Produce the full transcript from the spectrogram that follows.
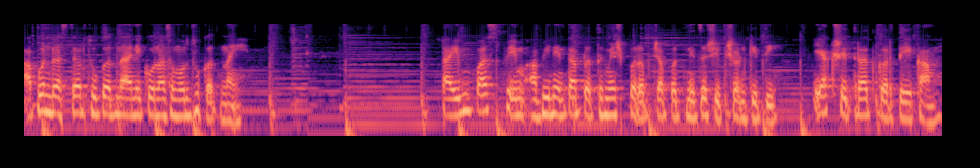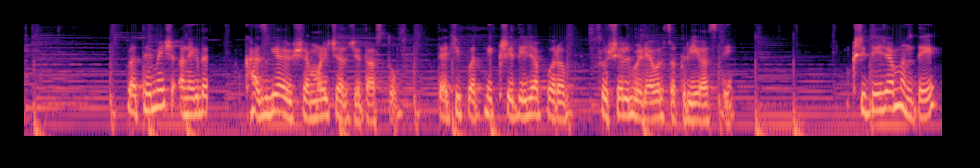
आपण रस्त्यावर थुकत नाही आणि कोणासमोर झुकत नाही. टाइमपास फेम अभिनेता प्रथमेश परबच्या पत्नीचं शिक्षण किती? या क्षेत्रात करते काम. प्रथमेश अनेकदा खाजगी आयुष्यामुळे चर्चेत असतो. त्याची पत्नी क्षितिजा परब सोशल मीडियावर सक्रिय असते. क्षितिजा म्हणते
